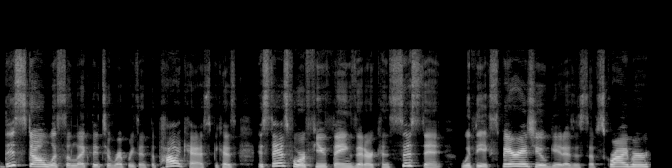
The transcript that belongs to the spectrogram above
This stone was selected to represent the podcast because it stands for a few things that are consistent with the experience you'll get as a subscriber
